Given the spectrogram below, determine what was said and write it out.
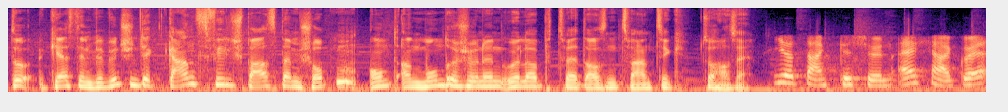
Du, Kerstin, wir wünschen dir ganz viel Spaß beim Shoppen und einen wunderschönen Urlaub 2020 zu Hause. Ja, danke schön. Euch auch, gell?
